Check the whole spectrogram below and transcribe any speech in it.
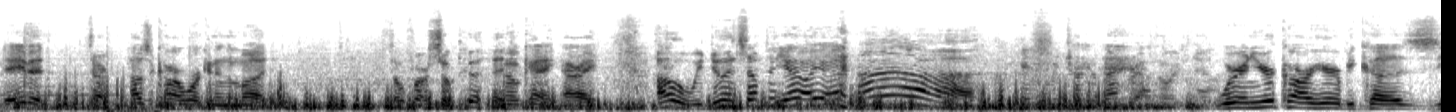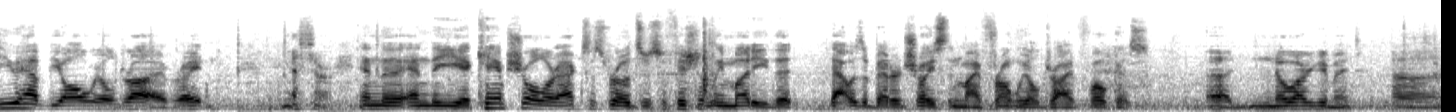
David, Sir. how's the car working in the mud? So far, so good. Okay, all right. Oh, we doing something? Yeah, yeah. Ah. Okay, so we turn the background noise now. We're in your car here because you have the all-wheel drive, right? Yes, sir. And the and the uh, Camp Scholler access roads are sufficiently muddy that that was a better choice than my front-wheel drive Focus. Uh, no argument. Uh,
